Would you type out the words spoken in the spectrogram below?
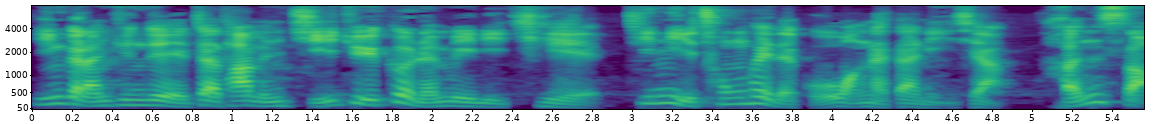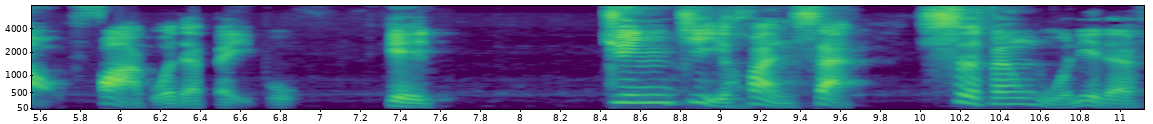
英格兰军队在他们极具个人魅力且精力充沛的国王的带领下，横扫法国的北部，给军纪涣散、四分五裂的。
